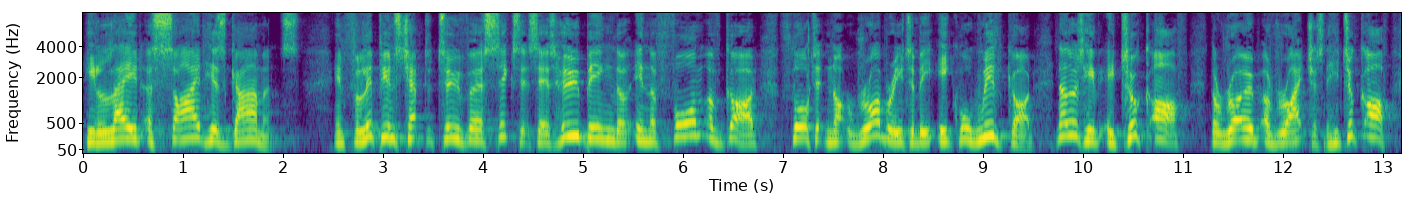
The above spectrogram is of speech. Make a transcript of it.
he laid aside his garments. In Philippians chapter 2 verse 6 it says, who being the, in the form of God thought it not robbery to be equal with God. In other words, he, he took off the robe of righteousness. He took off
